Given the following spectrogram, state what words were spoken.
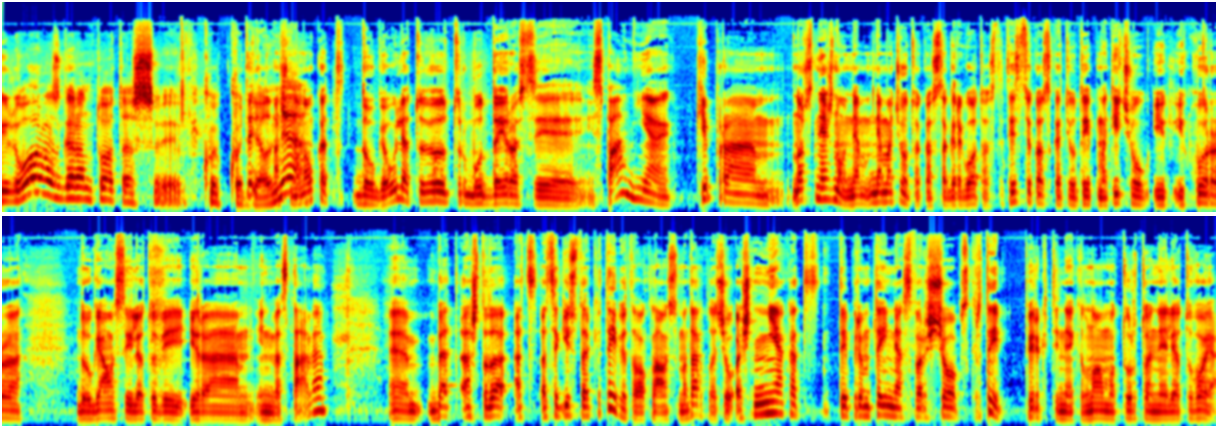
ir oras garantuotas ko kodėl ne aš manau kad daugiau lietuvių turbūt dairosi ispaniją kiprą nors nežinau ne nemačiau tokios agreguotos statistikos kad jau taip matyčiau į į kur daugiausiai lietuviai yra investavę. e, bet aš tada atsakysiu dar kitaip į tavo klausimą dar plačiau. Aš niekad taip rimtai nesvarsčiau apskritai pirkti nekilnojamo turto ne lietuvoje.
